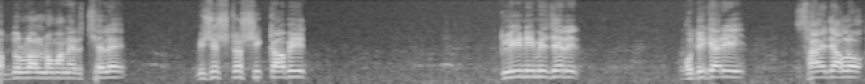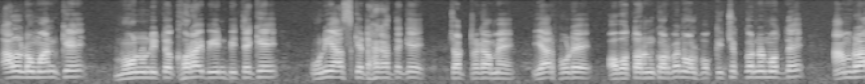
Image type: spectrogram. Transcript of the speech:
আবদুল্লাল নোমানের ছেলে, বিশিষ্ট শিক্ষাবিদ, ক্লিন ইমেজের অধিকারী সাইদ আলো আল নোমানকে মনোনীত খরাই বিএনপি থেকে, উনি আজকে ঢাকা থেকে চট্টগ্রামে এয়ারপোর্টে অবতরণ করবেন অল্প কিছুক্ষণের মধ্যে। আমরা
